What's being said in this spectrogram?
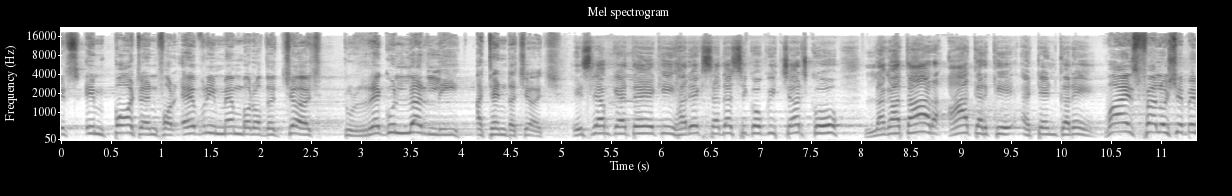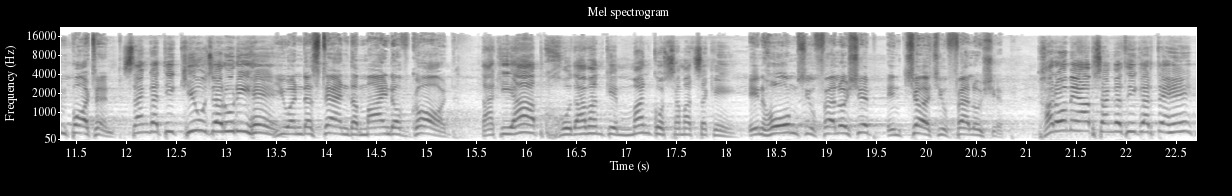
it's important for every member of the church to regularly attend the church. इसलिए हम कहते हैं कि हर एक सदस्य को कि चर्च को लगातार आ करके अटेंड करें Why is fellowship important? संगति क्यों ज़रूरी है You understand the mind of God. ताकि आप खुदावन के मन को समझ सकें In homes, you fellowship, in church, you fellowship. घरों में आप संगति करते हैं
